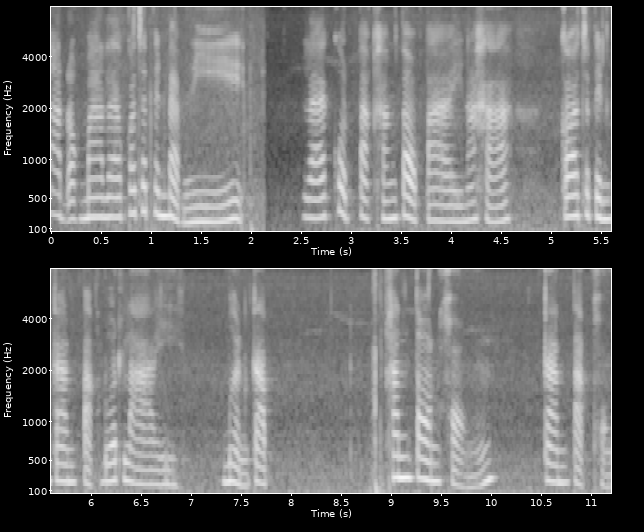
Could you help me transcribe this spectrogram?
ตัดออกมาแล้วก็จะเป็นแบบนี้ และกดปักครั้งต่อไปนะคะ ก็จะเป็นการปักลวดลายเหมือนกับขั้นตอนของการปักของ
